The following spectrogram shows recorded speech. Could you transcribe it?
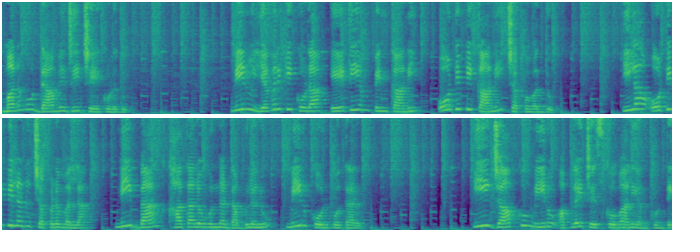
మనము డ్యామేజీ చేయకూడదు. మీరు ఎవరికి కూడా ఏటీఎం పిన్ కానీ ఓటీపీ కానీ చెప్పవద్దు. ఇలా ఓటీపీలను చెప్పడం వల్ల మీ బ్యాంక్ ఖాతాలో ఉన్న డబ్బులను మీరు కోల్పోతారు. ఈ జాబ్కు మీరు అప్లై చేసుకోవాలి అనుకుంటే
